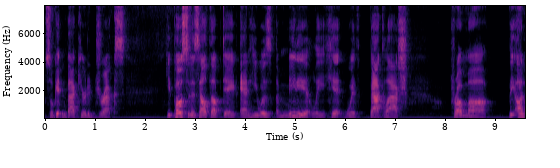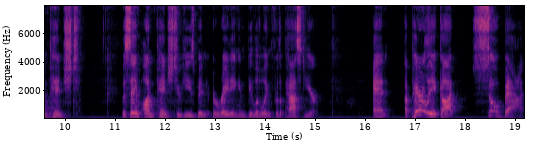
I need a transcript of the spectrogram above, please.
So, getting back here to Drex, he posted his health update and he was immediately hit with backlash from uh, the unpinched, the same unpinched who he's been berating and belittling for the past year. And apparently, it got so bad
